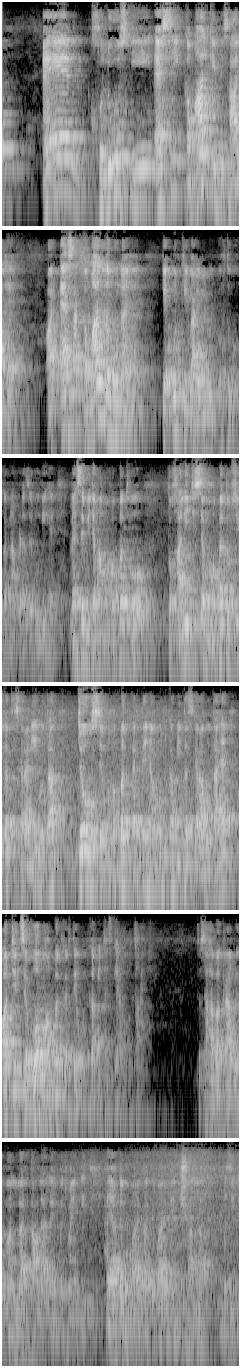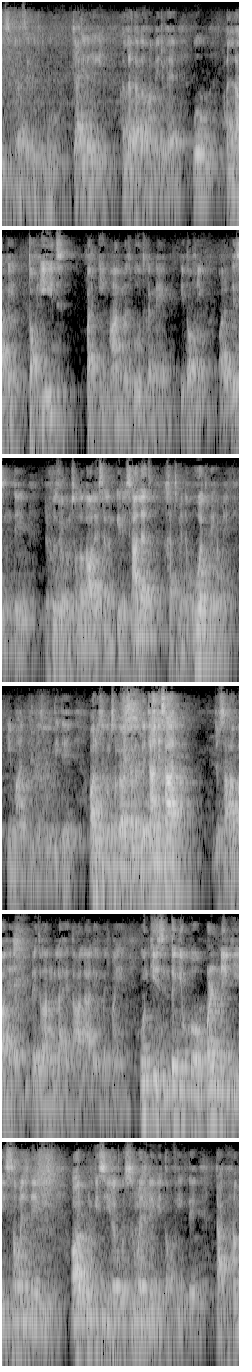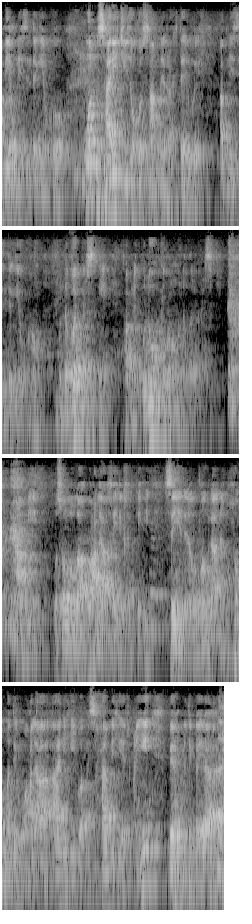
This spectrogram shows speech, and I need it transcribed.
خلوص کی ایسی کمال کی مثال ہے اور ایسا کمال نمونہ ہے کہ ان کے بارے میں بھی گفتگو کرنا بڑا ضروری ہے۔ ویسے بھی جہاں محبت ہو، تو خالی جس سے محبت اسی کا تذکرہ نہیں ہوتا۔ جو اس سے محبت کرتے ہیں، ان کا بھی تذکرہ ہوتا ہے اور جن سے وہ محبت کرتے ہیں، ان کا بھی تذکرہ ہوتا ہے۔ تو صحابہ کرام رضوان اللہ تعالیٰ علیہ مجمعین کی حیات مبارکہ کے بارے میں انشاءاللہ مزید اسی طرح سے گفتگو جاری رہے گی۔ اللہ تعالیٰ ہمیں جو ہے وہ اللہ کی توحید پر ایمان مضبوط کرنے کی توفیق اور عزم دے۔ حضرت صلی اللہ علیہ وسلم کی رسالت ختم نبوت میں ہمیں ایمان کی مضبوطی دے۔ اور حضرت صلی اللہ علیہ وسلم کے جانثار جو صحابہ ہیں، رضوان اللہ تعالیٰ علیہ مجمعین ان کی زندگیوں کو پڑھنے کی، سمجھنے کی اور ان کی سیرت کو سمجھنے کی توفیق دے تاکہ ہم بھی اپنی زندگیوں کو، ان ساری چیزوں کو سامنے رکھتے ہوئے اپنی زندگیوں کو ہم منور کر سکیں، اپنے قلوب کو ہم منور کر سکیں۔ آمین۔ وصلی اللہ علی خیر خلقہ، سیدنا و مولانا محمد وعلی آلہ و اصحابہ اجمعین، برحمتک یا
